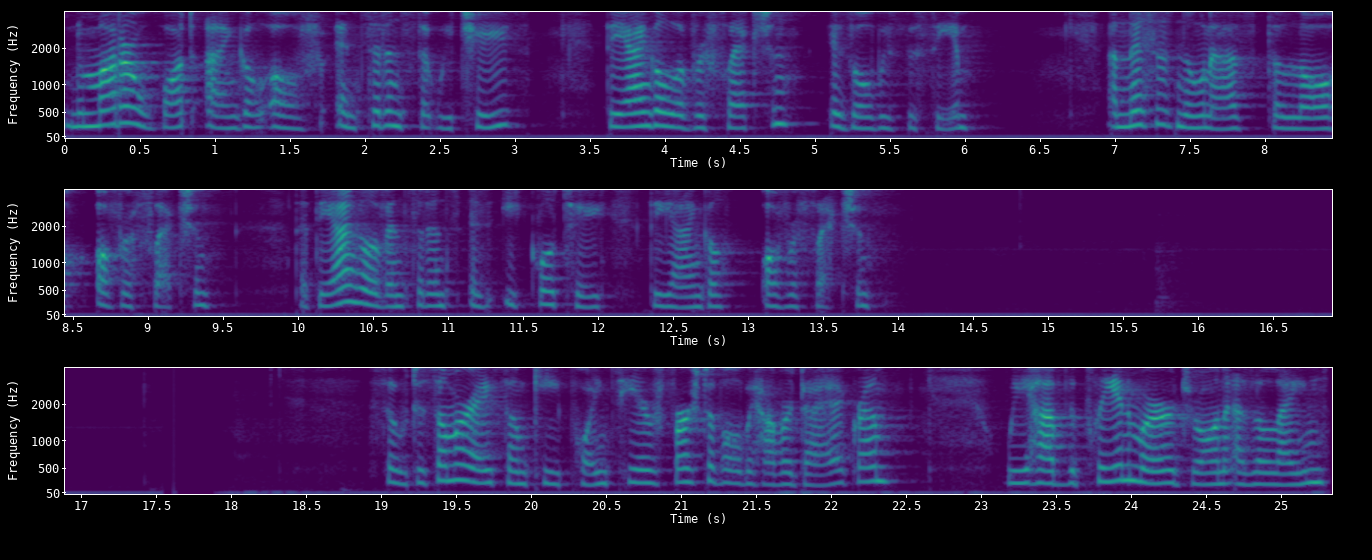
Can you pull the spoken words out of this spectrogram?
no matter what angle of incidence that we choose, the angle of reflection is always the same. And this is known as the law of reflection that the angle of incidence is equal to the angle of reflection. So to summarise some key points here, first of all we have our diagram. We have the plane mirror drawn as a line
